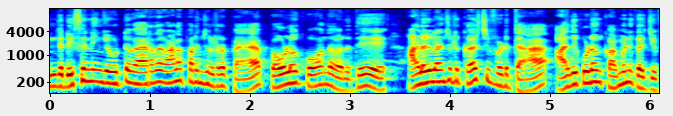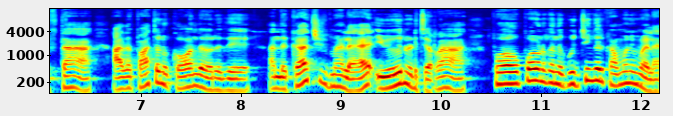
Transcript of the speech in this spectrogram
இந்த டிசைன் விட்டு வேறு ஏதாவது வேலை பாருன்னு சொல்கிறப்ப பவுலோ கோவந்த வருது. அழுகலான்னு சொல்லிட்டு கர்ச்சிஃப் எடுத்தா அது கூட கம்பெனி கர்ச்சிஃப் தான். அதை பார்த்து உனக்கு கோவந்த வருது. அந்த கர்ச்சிஃப் மேலே இவரு நடிச்சிட்றான். போக போக உனக்கு அந்த குஜிங்கர் கம்பெனி மேலே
